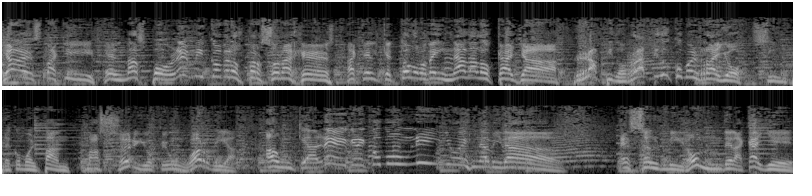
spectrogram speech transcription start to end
Ya está aquí el más polémico de los personajes, aquel que todo lo ve y nada lo calla. Rápido, rápido como el rayo, simple como el pan, más serio que un guardia, aunque alegre como un niño en Navidad. Es el mirón de la calle.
